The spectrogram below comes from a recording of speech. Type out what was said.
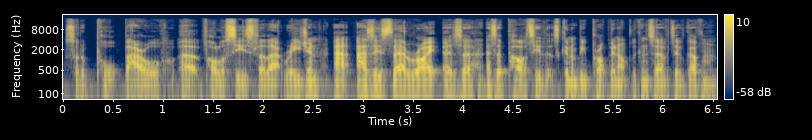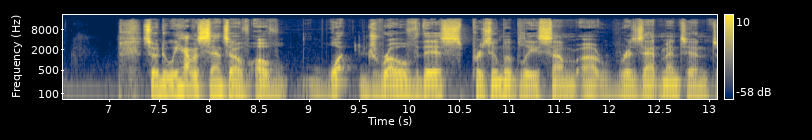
sort of pork barrel uh, policies for that region, as is their right as a, as a party that's going to be propping up the Conservative government. So, do we have a sense of, of what drove this? Presumably, some uh, resentment and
